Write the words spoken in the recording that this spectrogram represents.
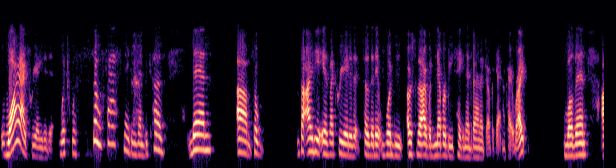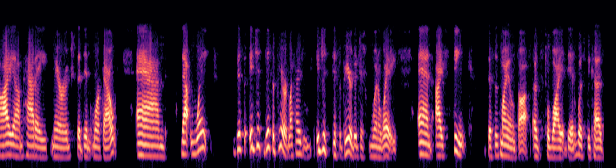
why I created it, which was so fascinating then because then um, so the idea is I created it so that it wouldn't or so that I would never be taken advantage of again. Okay, right? Well then I um, had a marriage that didn't work out and that weight dis- it just disappeared. Like I, it just disappeared. It just went away. And I think this is my own thoughts as to why it did was because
